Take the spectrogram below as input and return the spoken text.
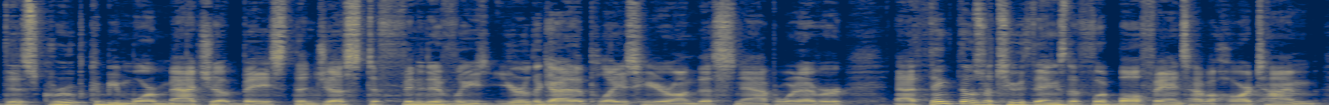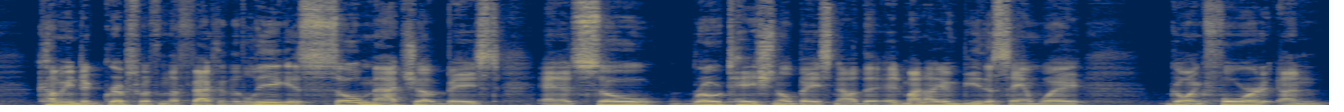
this group could be more matchup based than just definitively you're the guy that plays here on this snap or whatever. And I think those are two things that football fans have a hard time coming to grips with, and the fact that the league is so matchup based and it's so rotational based now that it might not even be the same way going forward. And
